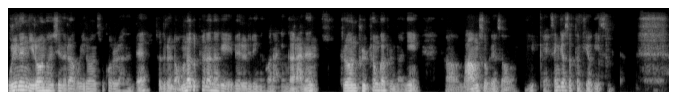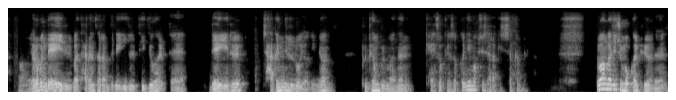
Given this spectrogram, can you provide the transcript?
우리는 이런 헌신을 하고 이런 수고를 하는데 저들은 너무나도 편안하게 예배를 드리는 건 아닌가라는 그런 불평과 불만이 어, 마음속에서 이렇게 생겼었던 기억이 있습니다. 어, 여러분 내 일과 다른 사람들의 일을 비교할 때 내 일을 작은 일로 여기면 불평불만은 계속해서 끊임없이 자라기 시작합니다. 또 한 가지 주목할 표현은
